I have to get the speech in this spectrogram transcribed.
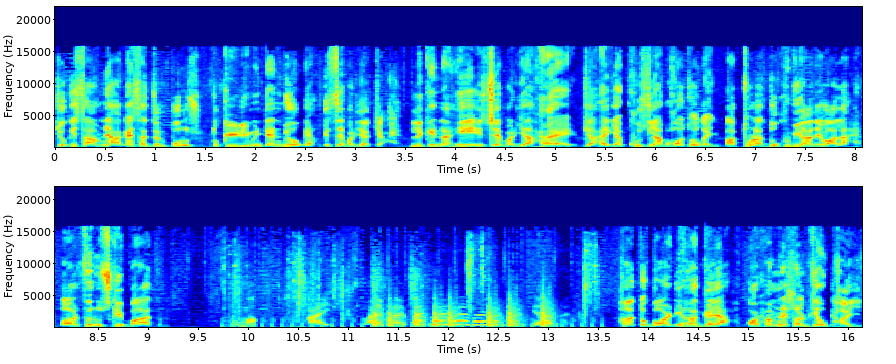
क्योंकि सामने आ गए सज्जन पुरुष तो केडी मिनटेन भी हो गया इससे बढ़िया क्या है लेकिन नहीं इससे बढ़िया है क्या है कि अब खुशियाँ बहुत हो गई अब थोड़ा दुख भी आने वाला है और फिर उसके बाद bye bye bye bye bye bye क्या है तो गॉड यहाँ गया और हमने स्टॉल्पिया उठाई।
